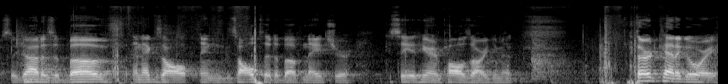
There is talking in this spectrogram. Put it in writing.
So God is above and exalt, exalted above nature. You can see it here in Paul's argument. Third category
